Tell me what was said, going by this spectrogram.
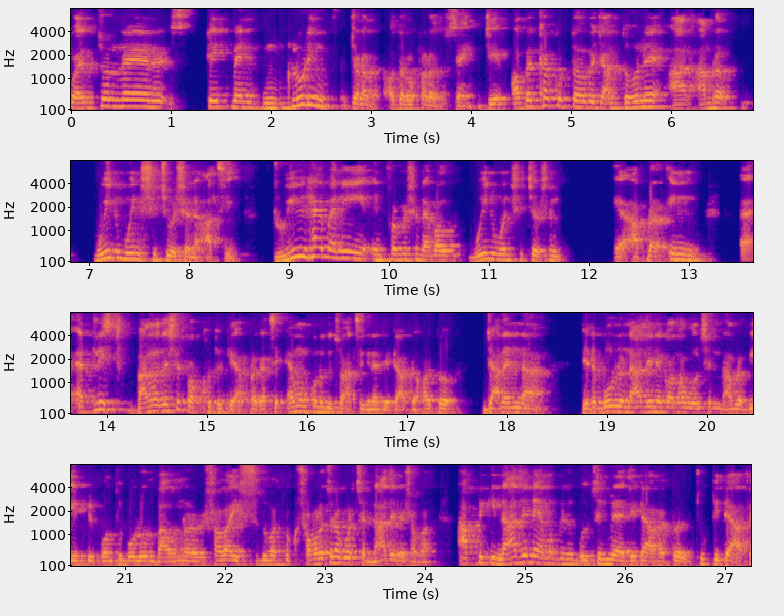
কয়েকজনের স্টেটমেন্ট ইনক্লুডিং জনাব অধ্যাপক ফরাদ হোসেন যে অপেক্ষা করতে হবে জানতে হলে আর আমরা উইন উইন সিচুয়েশনে আছি do you have any information about win win situation আপনার ইন লিস্ট বাংলাদেশের পক্ষ থেকে আপনার কাছে এমন কোনো কিছু আছে কিনা যেটা আপনি হয়তো জানেন না, যেটা বলল না জেনে কথা বলছেন, আমরা বিএনপির পন্থী বলুন বা অন্যরা সবাই শুধুমাত্র সমালোচনা করছেন, না জেনে সবার আপনি কি না জেনে এমন কিছু বলছেন না যেটা হয়তো চুক্তিতে আছে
